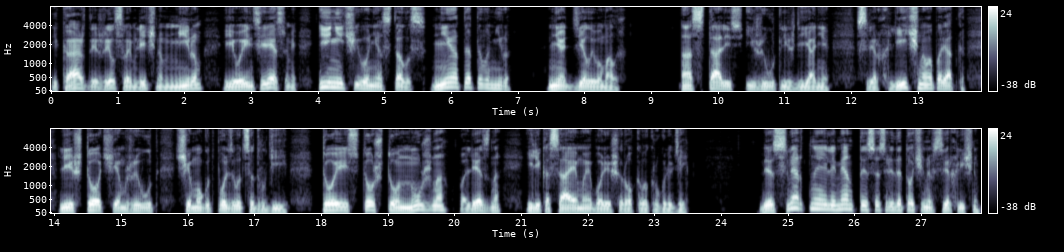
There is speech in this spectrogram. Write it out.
И каждый жил своим личным миром и его интересами, и ничего не осталось ни от этого мира, ни от дел его малых. Остались и живут лишь деяния сверхличного порядка, лишь то, чем живут, чем могут пользоваться другие, то есть то, что нужно, полезно или касаемое более широкого круга людей. Бессмертные элементы сосредоточены в сверхличном.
